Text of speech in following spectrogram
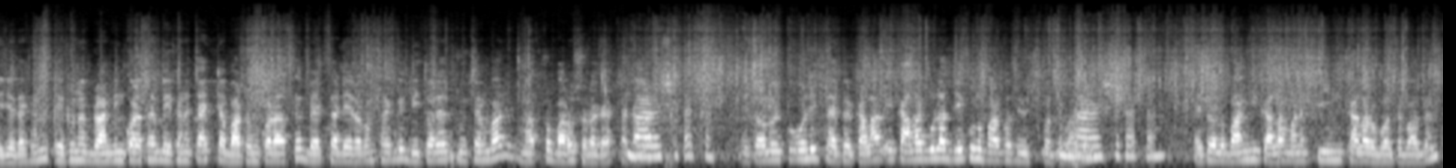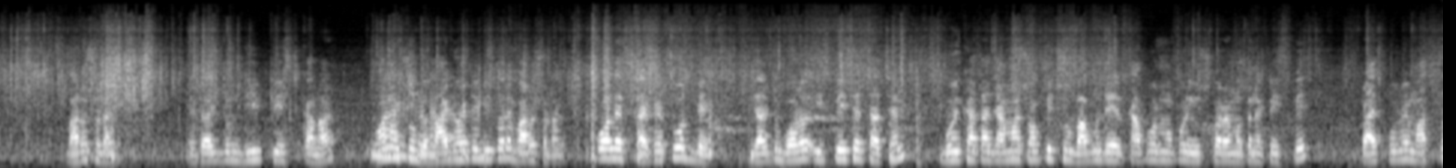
এই যে দেখেন এখানে ব্র্যান্ডিং করা থাকবে এখানে চারটা বাটন করা আছে ব্যাক সাইডে এরকম থাকবে ভিতরে টু চেম্বার মাত্র বারোশো টাকা একটা কালার টাকা। এটা হলো একটু অলিভ টাইপের কালার এই কালারগুলো যে কোনো পারপাস ইউজ করতে পারবেন। বারোশো টাকা। এটা হলো বাঙ্গি কালার মানে পিঙ্ক কালারও বলতে পারবেন। বারোশো টাকা। এটা একদম ডিপ পেস্ট কালার অনেক সুন্দর লাইট হোয়াইটের ভিতরে বারোশো টাকা। কলেজ টাইপের টোট ব্যাগ যারা একটু বড় স্পেসের চাচ্ছেন বই খাতা জামা সব কিছু বাবুদের কাপড় মাপড় ইউজ করার মতন একটা স্পেস প্রাইস পড়বে মাত্র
